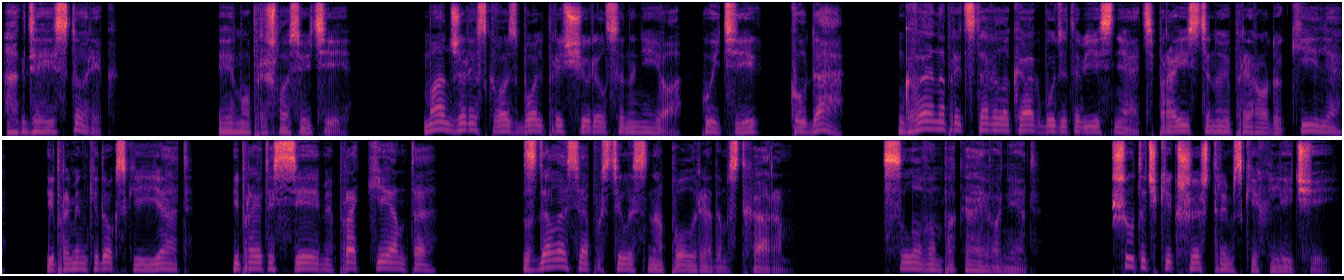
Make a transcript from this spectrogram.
«А где историк?» Ему пришлось уйти. Манджери сквозь боль прищурился на нее. «Уйти? Куда?» Гвена представила, как будет объяснять про истинную природу Киля, и про менкидокский яд, и про это семя, про Кента. сдалась и опустилась на пол рядом с Тхаром. Словом, пока его нет. Шуточки к шештримских личий.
